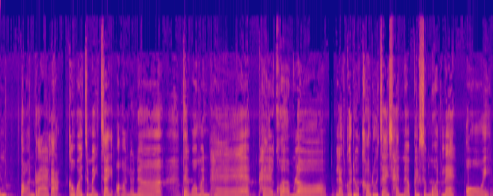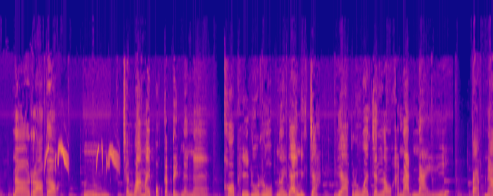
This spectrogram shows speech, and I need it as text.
น ตอนแรกอะ่ะ ก็ว่าจะไม่ใจอ่อนแล้วนะ แต่ว่ามันแพ้ แพ้ความหล่อ แล้วก็ดูเขารู้ใจฉันน่ะไปสมดเลยโอ้ยน่ารักอะ่ะอืม ฉันว่าไม่ปกติแน่ๆขอพี่ดูรูปหน่อยได้ไหมจ๊ะ อยากรู้ว่าจะหล่อขนาดไหน แป๊บนะ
